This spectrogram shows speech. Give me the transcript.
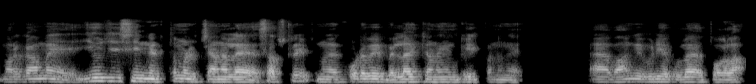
மறக்காம யூஜிசி நெட் தமிழ் சேனலை சப்ஸ்கிரைப் பண்ணுங்க. கூடவே பெல் ஐக்கானையும் கிளிக் பண்ணுங்க. வாங்க வீடியோக்குள்ள போகலாம்.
